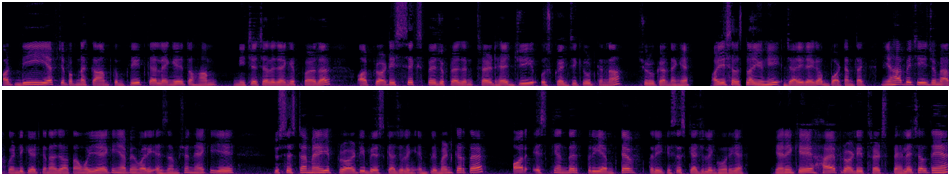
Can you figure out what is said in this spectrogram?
اور ڈی ای ایف جب اپنا کام کمپلیٹ کر لیں گے تو ہم نیچے چلے جائیں گے فردر اور پرائرٹی سکس پہ جو پرزینٹ تھریڈ ہے جی اس کو ایگزیکیوٹ کرنا شروع کر دیں گے۔ اور یہ سلسلہ یوں ہی جاری رہے گا باٹم تک۔ یہاں پہ چیز جو میں آپ کو انڈیکیٹ کرنا چاہتا ہوں وہ یہ ہے کہ یہاں پہ ہماری ایگزمشن ہے کہ یہ جو سسٹم ہے یہ پرائرٹی بیسڈ کیجولنگ امپلیمنٹ کرتا ہے اور اس کے اندر پریمپٹیو طریقے سے اسکیجولنگ ہو رہی ہے۔ یعنی کہ ہائی پرائرٹی تھریڈس پہلے چلتے ہیں۔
